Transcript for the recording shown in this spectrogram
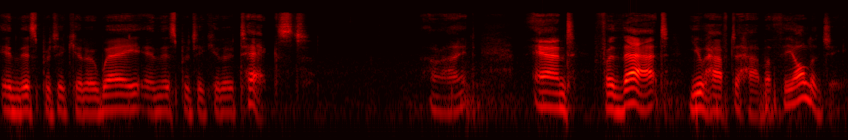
in this particular way, in this particular text? All right? And for that, you have to have a theology.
